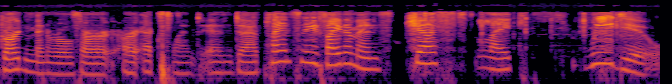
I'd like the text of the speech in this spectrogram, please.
garden minerals are are excellent, and uh, plants need vitamins just like we do.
